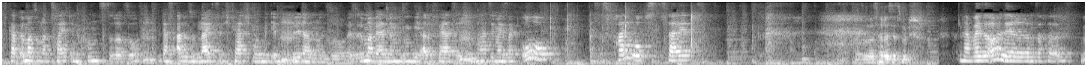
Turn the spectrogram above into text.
es gab immer so eine Zeit in Kunst oder so, Mhm. dass alle so gleichzeitig fertig wurden mit ihren Mhm. Bildern und so. Also immer werden dann irgendwie alle fertig. Mhm. Und dann hat sie immer gesagt, oh, es ist Fallobstzeit. Also was hat das jetzt mit. Genau, weil sie auch eine Lehrerin-Sache ist.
